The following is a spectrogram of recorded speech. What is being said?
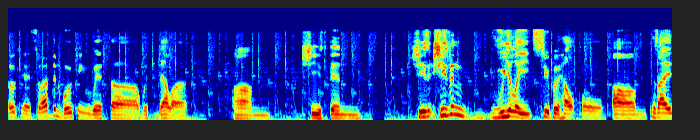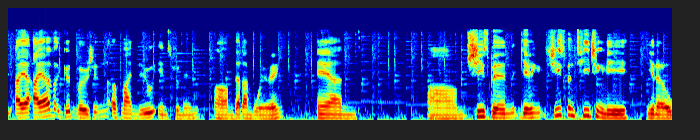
Okay, so I've been working with uh with Bella. Um she's been she's she's been really super helpful um cuz I, I I have a good version of my new instrument um that I'm wearing and um she's been giving she's been teaching me, you know,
